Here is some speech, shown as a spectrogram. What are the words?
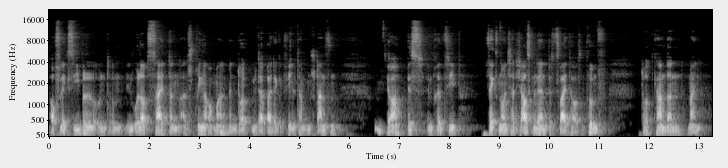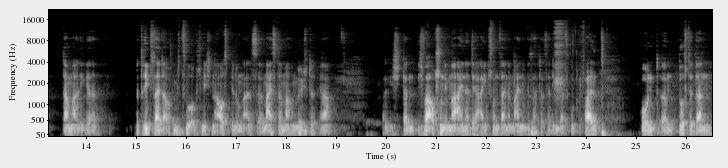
auch flexibel und ähm, in Urlaubszeit dann als Springer auch mal, wenn dort Mitarbeiter gefehlt haben, im Stanzen. Ja, bis im Prinzip 96 hatte ich ausgelernt bis 2005. Dort kam dann mein damaliger Betriebsleiter auf mich zu, ob ich nicht eine Ausbildung als äh, Meister machen mhm. möchte. Ja. Weil ich dann, ich war auch schon immer einer, der eigentlich schon seine Meinung gesagt hat, das hat ihm ganz gut gefallen. Und ähm, durfte dann,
